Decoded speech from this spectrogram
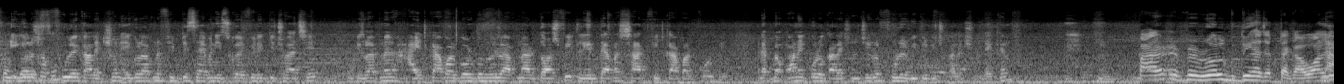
সুন্দর এগুলো সব ফুলের কালেকশন এগুলো আপনার ফিফটি সেভেন স্কোয়ার ফিটের কিছু আছে। এগুলো আপনার হাইট কাভার করবে হলো আপনার দশ ফিট লেন্থে আপনার সাত ফিট কাভার করবে। এটা আপনার অনেকগুলো কালেকশন যেগুলো ফুলের ভিতরে কিছু কালেকশন দেখেন। পার রোল দুই হাজার টাকা ওয়ানলি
